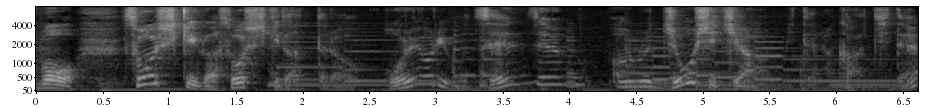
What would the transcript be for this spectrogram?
もう葬式が葬式だったら俺よりも全然あの上司じゃんみたいな感じで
